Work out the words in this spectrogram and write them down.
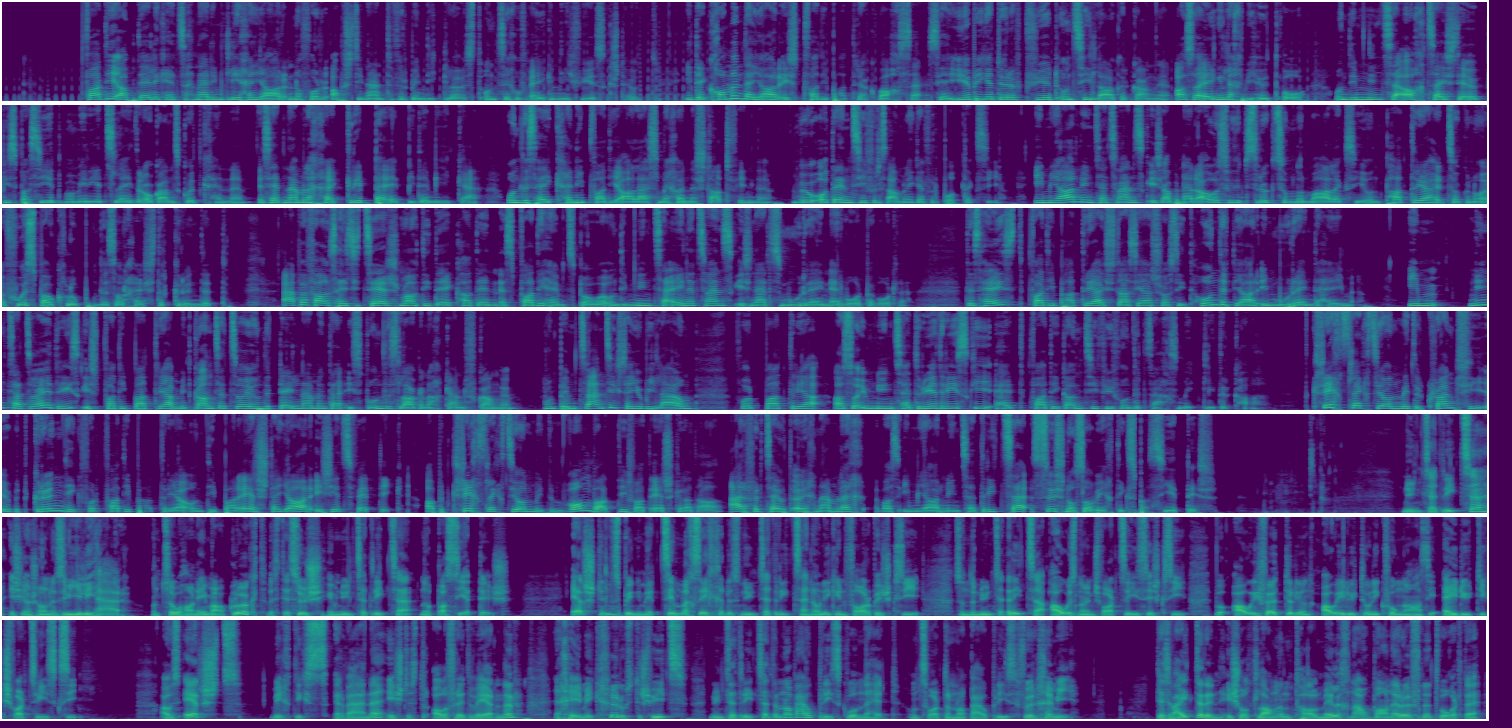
Die Fadi-Abteilung hat sich dann im gleichen Jahr noch vor Abstinentenverbindung gelöst und sich auf eigene Füße gestellt. In den kommenden Jahren ist die Fadi Patria gewachsen. Sie haben Übungen durchgeführt und sind Lager gegangen. Also eigentlich wie heute auch. Und im 1918 ist dann etwas passiert, was wir jetzt leider auch ganz gut kennen. Es hat nämlich eine Grippeepidemie gegeben. Und es konnten keine Pfadi-Anlässe mehr stattfinden, weil auch dann sind Versammlungen verboten waren. Im Jahr 1920 ist aber dann alles wieder zurück zum Normalen und Patria hat sogar noch einen Fußballclub und ein Orchester gegründet. Ebenfalls haben sie zuerst mal die Idee gehabt, ein Pfadiheim zu bauen und im 1921 ist dann das Murrain erworben worden. Das heisst, Pfadi Patria ist das Jahr schon seit 100 Jahren im Murrain daheim. Im 1932 ist Pfadi Patria mit ganzen 200 Teilnehmenden ins Bundeslager nach Genf gegangen. Und beim 20. Jubiläum von Patria, also im 1933, hat Pfadi ganze 506 Mitglieder gehabt. Die Geschichtslektion mit der Crunchy über die Gründung von Pfadi Patria und die paar ersten Jahre ist jetzt fertig. Aber die Geschichtslektion mit dem Wombat, die fängt erst gerade an. Er erzählt euch nämlich, was im Jahr 1913 sonst noch so Wichtiges passiert ist. 1913 ist ja schon eine Weile her. Und so habe ich mal geschaut, was denn sonst im 1913 noch passiert ist. Erstens bin ich mir ziemlich sicher, dass 1913 noch nicht in Farbe war, sondern 1913 alles noch in schwarz-weiß war, weil alle Fotos und alle Leute, die ich gefunden habe, waren eindeutig schwarz-weiß. Als erstes wichtig zu erwähnen ist, dass der Alfred Werner, ein Chemiker aus der Schweiz, 1913 den Nobelpreis gewonnen hat, und zwar den Nobelpreis für Chemie. Des Weiteren ist auch die Langenthal-Melchnaubahn eröffnet worden.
